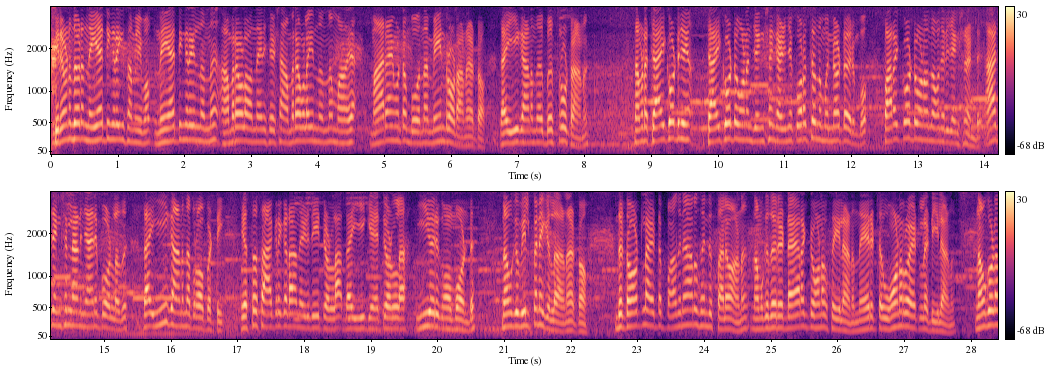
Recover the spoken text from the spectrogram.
തിരുവനന്തപുരം നെയ്യാറ്റിങ്ങരയ്ക്ക് സമീപം നെയ്യാറ്റിങ്ങരയിൽ നിന്ന് അമരവള വന്നതിന് ശേഷം അമരവളയിൽ നിന്ന് മാര- മാരായമുട്ടം പോകുന്ന മെയിൻ റോഡാണ് കേട്ടോ. അതായത് ഈ കാണുന്നത് ബസ് റൂട്ടാണ്. നമ്മുടെ ചായ്ക്കോട്ട് ചായ്ക്കോട്ട് പോകണം ജംഗ്ഷൻ കഴിഞ്ഞ് കുറച്ചൊന്ന് മുന്നോട്ട് വരുമ്പോൾ പറക്കോട്ട് പോകണം എന്ന് പറഞ്ഞൊരു ജംഗ്ഷൻ ഉണ്ട്. ആ ജംഗ്ഷനിലാണ് ഞാനിപ്പോൾ ഉള്ളത്. ദാ ഈ കാണുന്ന പ്രോപ്പർട്ടി എസ് എസ് ആഗ്രിക്കട എന്ന് എഴുതിയിട്ടുള്ള ദാ ഈ ഗേറ്റുള്ള ഈ ഒരു കോമ്പൗണ്ട് നമുക്ക് വിൽപ്പനയ്ക്കുള്ളതാണ് കേട്ടോ. ഇത് ടോട്ടലായിട്ട് പതിനാറ് സെന്റ് സ്ഥലമാണ്. നമുക്കിതൊരു ഡയറക്റ്റ് ഓണർ സെയിലാണ് നേരിട്ട് ഓണറുമായിട്ടുള്ള ഡീലാണ് നമുക്കിവിടെ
